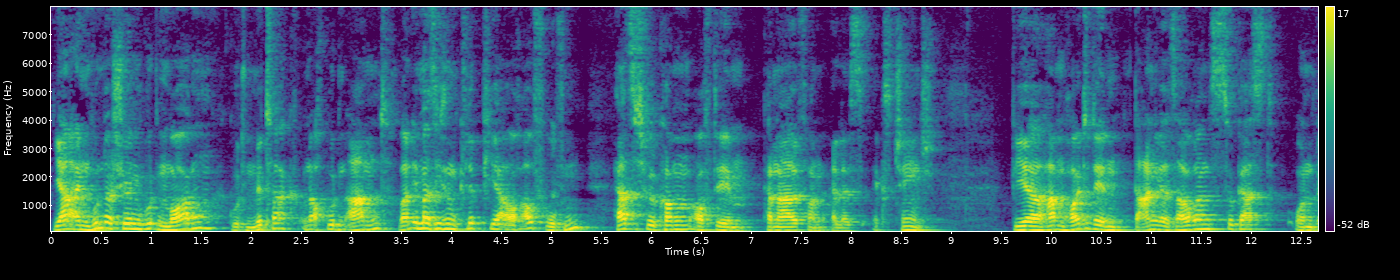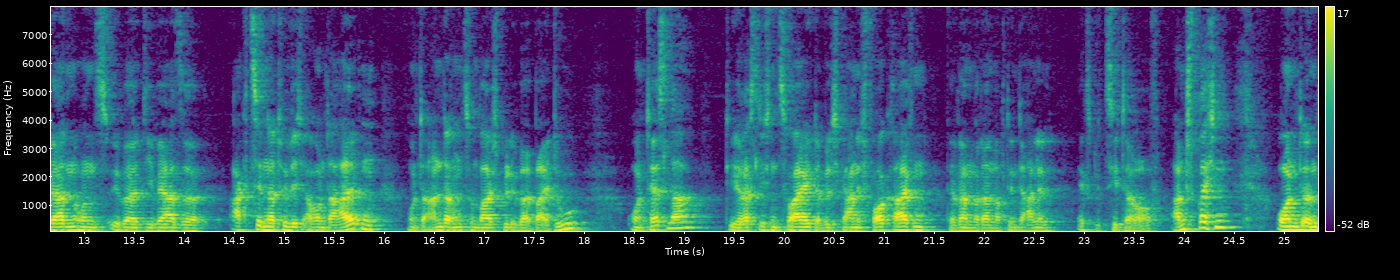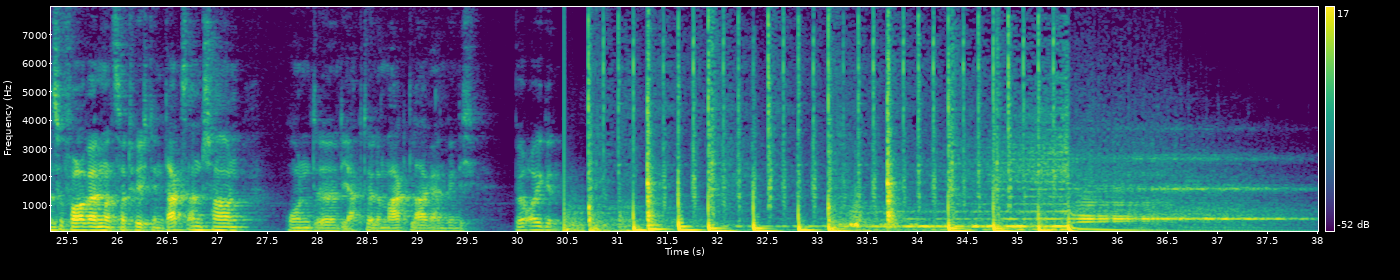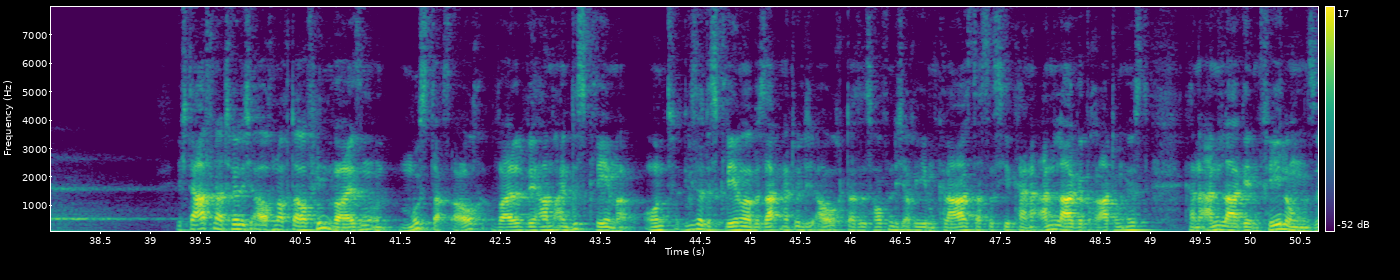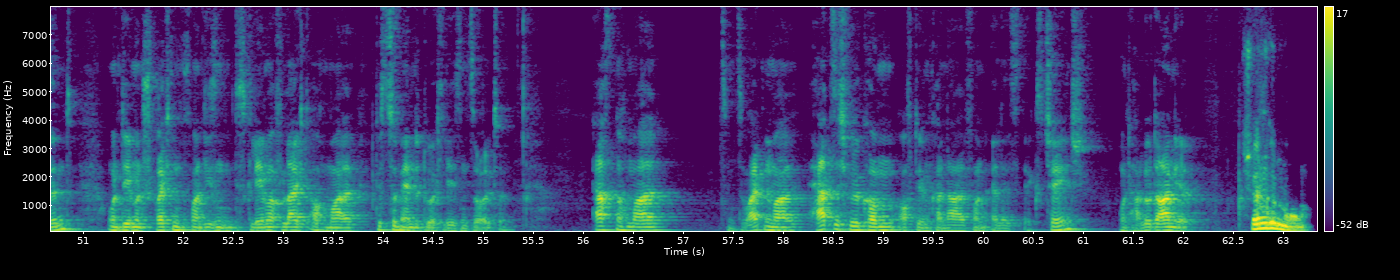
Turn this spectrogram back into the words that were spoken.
Ja, einen wunderschönen guten Morgen, guten Mittag und auch guten Abend, wann immer Sie diesen Clip hier auch aufrufen. Herzlich willkommen auf dem Kanal von Alice Exchange. Wir haben heute den Daniel Saurens zu Gast und werden uns über diverse Aktien natürlich auch unterhalten, unter anderem zum Beispiel über Baidu und Tesla. Die restlichen zwei, da will ich gar nicht vorgreifen, da werden wir dann noch den Daniel explizit darauf ansprechen. Und äh, zuvor werden wir uns natürlich den DAX anschauen und äh, die aktuelle Marktlage ein wenig beäugen. Ich darf natürlich auch noch darauf hinweisen und muss das auch, weil wir haben einen Disclaimer. Und dieser Disclaimer besagt natürlich auch, dass es hoffentlich auch jedem klar ist, dass es hier keine Anlageberatung ist, keine Anlageempfehlungen sind und dementsprechend man diesen Disclaimer vielleicht auch mal bis zum Ende durchlesen sollte. Erst nochmal zum zweiten Mal herzlich willkommen auf dem Kanal von Alice Exchange und hallo Daniel. Schönen guten Morgen.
